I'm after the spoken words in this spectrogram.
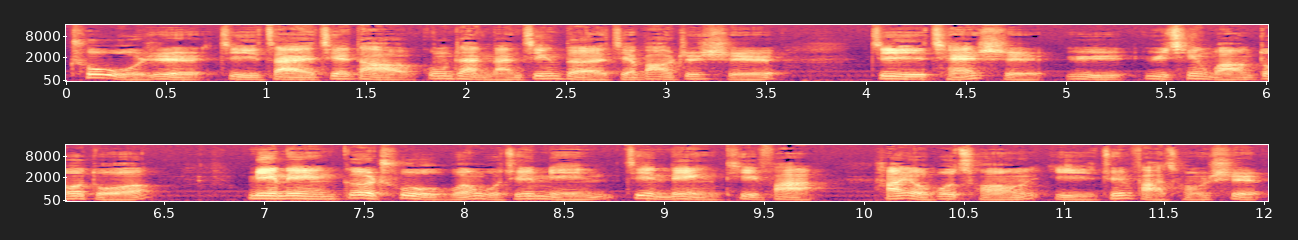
初五日，即在接到攻占南京的捷报之时，即遣使谕豫亲王多铎，命令各处文武军民禁令剃发，倘有不从，以军法从事。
